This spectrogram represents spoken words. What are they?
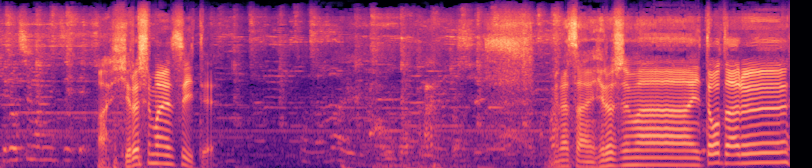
広島について。あ広島について。皆さん広島行ったことある？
